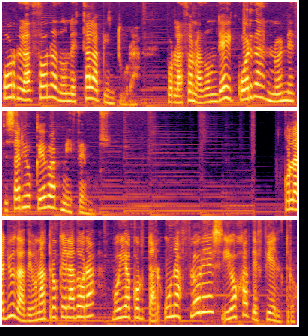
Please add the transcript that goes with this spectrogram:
por la zona donde está la pintura. Por la zona donde hay cuerdas no es necesario que barnicemos. Con la ayuda de una troqueladora voy a cortar unas flores y hojas de fieltro.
